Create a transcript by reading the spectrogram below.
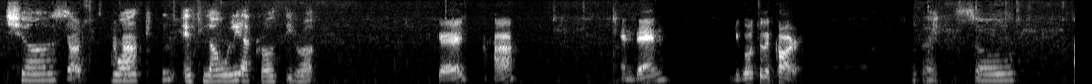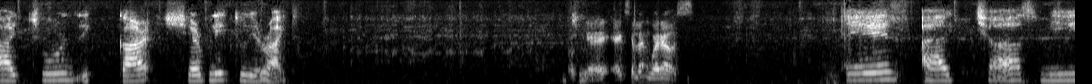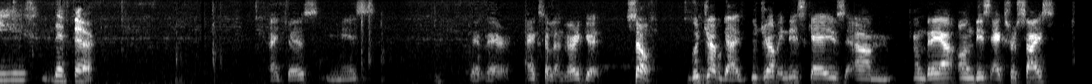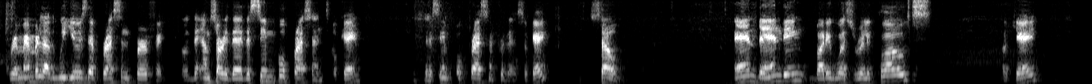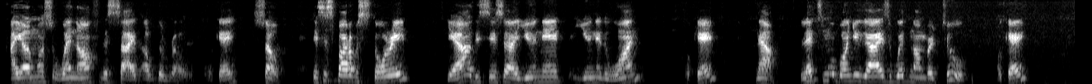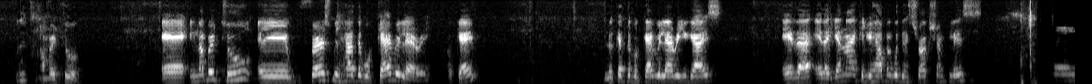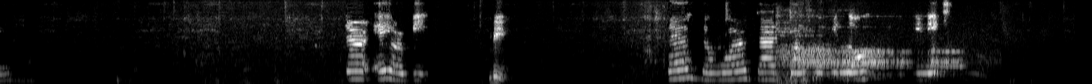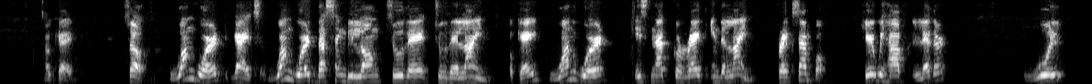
just just, uh-huh. walking slowly across the road. okay, uh-huh. And then you go to the car. Okay. So I turned the car sharply to the right. Okay, excellent. What else? And I just missed the bird. I just missed the there. Excellent, very good. So, good job, guys. Good job in this case, um, Andrea, on this exercise. Remember that we use the present perfect. Oh, I'm sorry, the, the simple present, okay? The simple present for this, okay? So, and the ending, but it was really close, okay? I almost went off the side of the road, okay? So, this is part of a story. Yeah, this is a unit, unit one. Okay. Now, let's move on, you guys, with number two. Okay. Number two. Uh, in number two, uh, first we have the vocabulary. Okay. Look at the vocabulary, you guys. Eda, Eda Yana, can you help me with the instruction, please? There A or B. B. Spell the word that does not belong in each Okay. So one word, guys, one word doesn't belong to the to the line. Okay. One word is not correct in the line. For example, here we have leather, wool,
